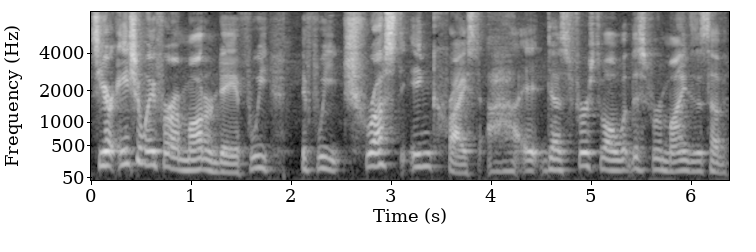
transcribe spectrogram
See, our ancient way for our modern day, if we if we trust in Christ, ah, it does first of all what this reminds us of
